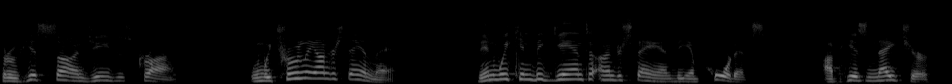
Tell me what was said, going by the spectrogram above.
through His Son, Jesus Christ, when we truly understand that, then we can begin to understand the importance of His nature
